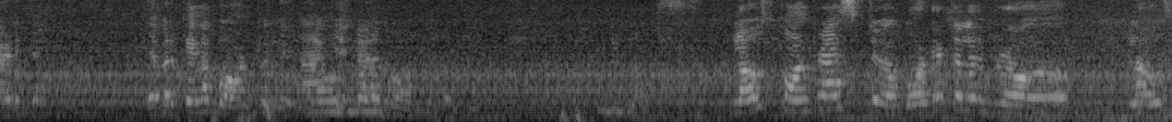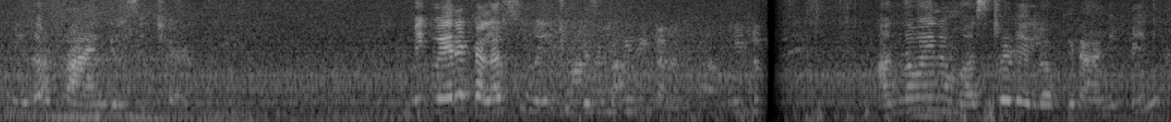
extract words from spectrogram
కడితే ఎవరికైనా బాగుంటుంది నాకే కాదు. Blouse contrast water colour blouse మీద ట్రయాంగిల్స్ ఇచ్చాడు. మీకు వేరే కలర్స్ ఉన్నాయి చూపిస్తాను. అందమైన మస్టర్డ్ ఎల్లోకి రాణి పింక్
